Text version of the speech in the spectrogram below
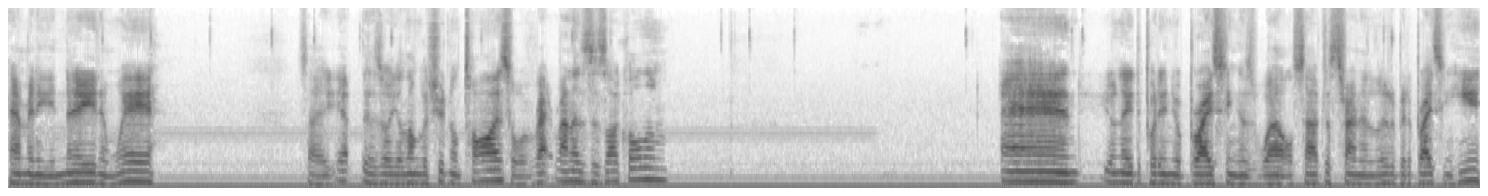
how many you need and where. So, yep, there's all your longitudinal ties, or rat runners as I call them. And you'll need to put in your bracing as well. So I've just thrown in a little bit of bracing here.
